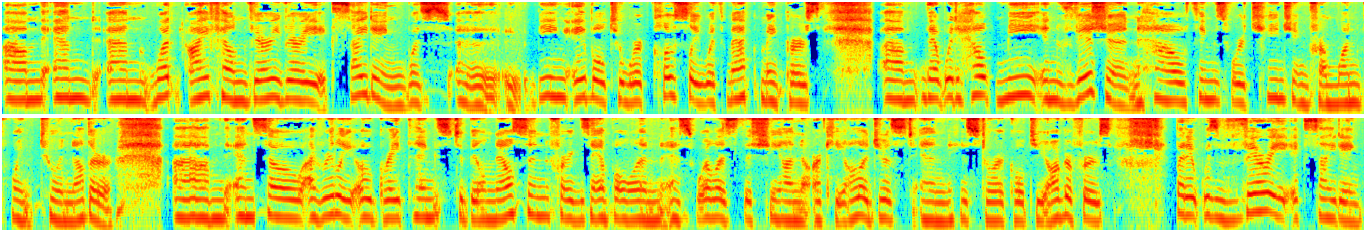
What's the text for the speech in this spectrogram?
um, and and what I found very very exciting was uh, being able to work closely with map makers um, that would help me envision how things were changing from one point to another. Um, and so I really owe great thanks to Bill Nelson, for example, and as well as the Xi'an archaeologist and historical geographers. But it was very exciting.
